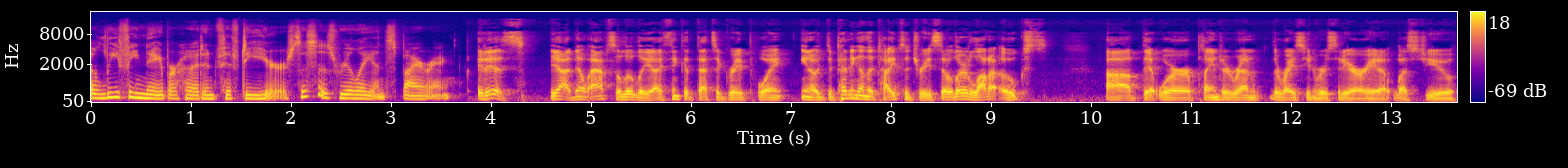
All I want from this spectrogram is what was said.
a leafy neighborhood in 50 years, this is really inspiring. It is. Yeah, no, absolutely. I think that that's a great point. You know, depending on the types of trees. So there are a lot of oaks uh, that were planted around the Rice University area at West U.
